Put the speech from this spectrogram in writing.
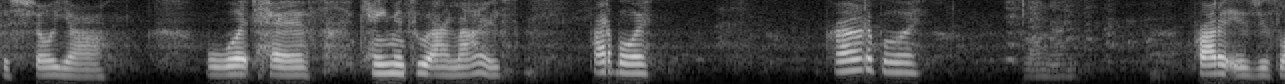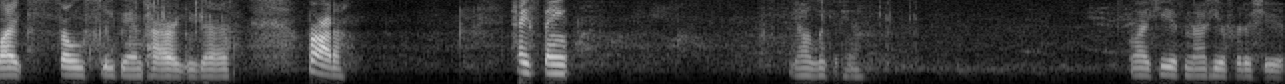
To show y'all what has came into our lives. Prada boy. Prada boy. Prada is just like so sleepy and tired, you guys. Prada. Hey, Stink. Y'all look at him. Like he is not here for the shit.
